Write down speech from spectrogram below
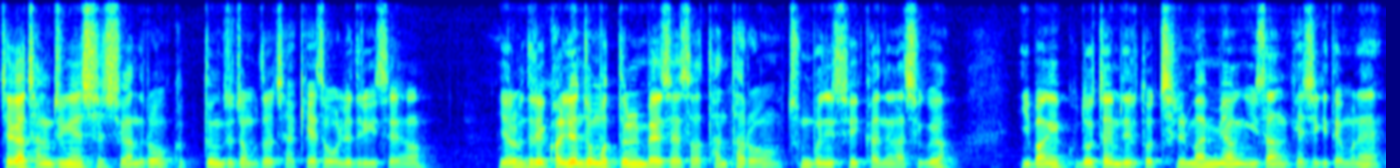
제가 장중에 실시간으로 급등주 정보들 제가 계속 올려드리고 있어요. 여러분들이 관련 종목들 매수해서 단타로 충분히 수익 가능하시고요. 이 방에 구독자님들이 또 7만 명 이상 계시기 때문에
